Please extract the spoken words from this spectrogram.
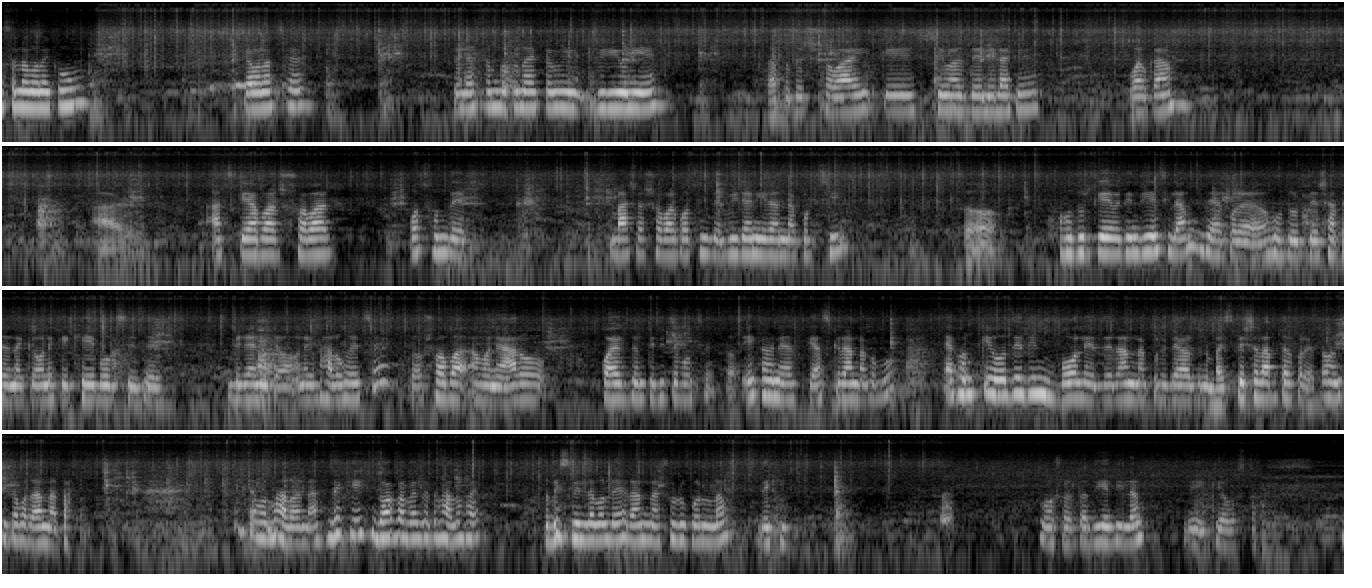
আসসালামু আলাইকুম। কেমন আছেন? চলে আসলাম নতুন একটা ভিডিও নিয়ে। আপনাদের সবাইকে সীমাস ডেলি লাইফে ওয়েলকাম আর আজকে আবার সবার পছন্দের, বাসার সবার পছন্দের বিরিয়ানি রান্না করছি। তো হুজুরকে ওই দিন দিয়েছিলাম, দেওয়ার পরে হুজুরদের সাথে নাকি অনেকে খেয়ে বলছে যে বিরিয়ানিটা অনেক ভালো হয়েছে। তো সবার মানে আরও কয়েকজনকে দিতে বলছে। তো এই কারণে আজকে আজকে রান্না করব। এখন কেউ যেদিন বলে যে রান্না করে দেওয়ার জন্য বা স্পেশাল আবদার করে, তখন কিন্তু আবার রান্নাটা তেমন ভালো হয় না। দেখি, দোয়া করবেন যাতে ভালো হয়। তো বিসমিল্লা বললে রান্না শুরু করলাম। দেখি। মশলাটা দিয়ে দিলাম। এই কী অবস্থা।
